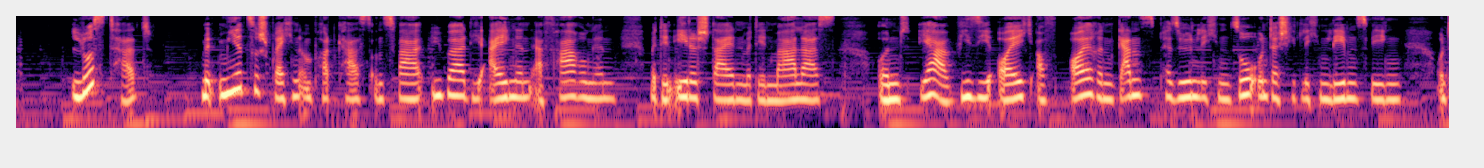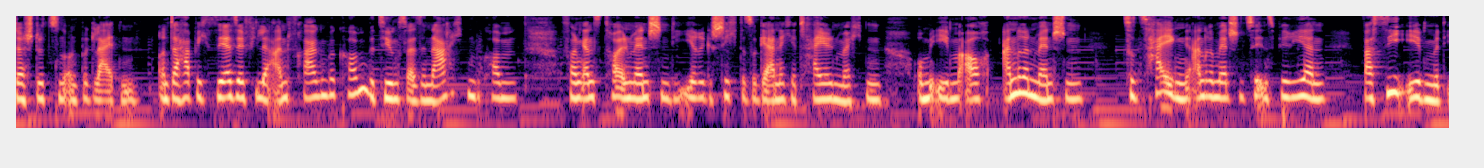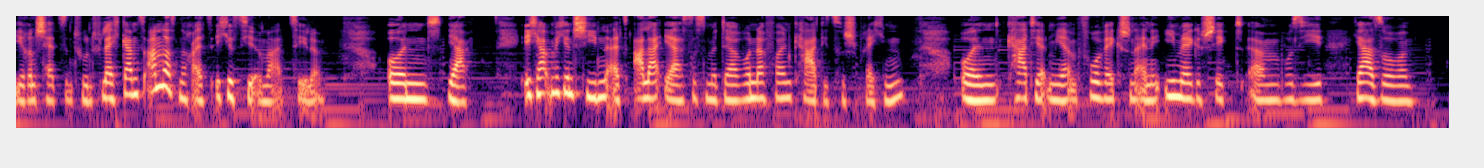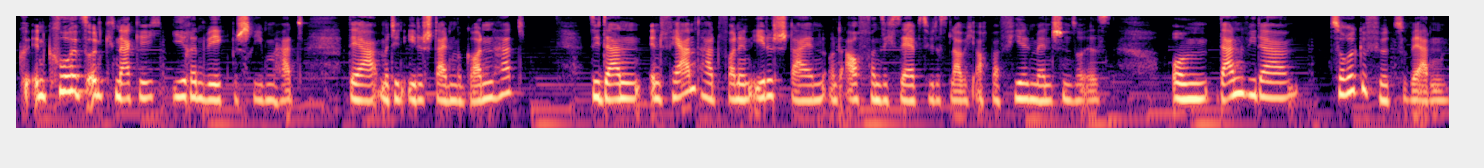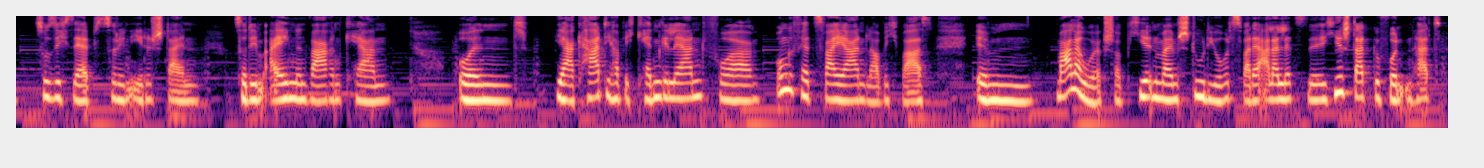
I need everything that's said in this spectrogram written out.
Lust hat, mit mir zu sprechen im Podcast und zwar über die eigenen Erfahrungen mit den Edelsteinen, mit den Malers und ja, wie sie euch auf euren ganz persönlichen, so unterschiedlichen Lebenswegen unterstützen und begleiten. Und da habe ich sehr, sehr viele Anfragen bekommen, beziehungsweise Nachrichten bekommen von ganz tollen Menschen, die ihre Geschichte so gerne hier teilen möchten, um eben auch anderen Menschen zu zeigen, andere Menschen zu inspirieren, was sie eben mit ihren Schätzen tun. Vielleicht ganz anders noch, als ich es hier immer erzähle. Und ja, ich habe mich entschieden, als allererstes mit der wundervollen Kati zu sprechen. Und Kati hat mir im Vorweg schon eine E-Mail geschickt, ähm, wo sie ja so in kurz und knackig ihren Weg beschrieben hat, der mit den Edelsteinen begonnen hat. Sie dann entfernt hat von den Edelsteinen und auch von sich selbst, wie das glaube ich auch bei vielen Menschen so ist, um dann wieder zurückgeführt zu werden zu sich selbst, zu den Edelsteinen, zu dem eigenen wahren Kern. Und ja, Kathi habe ich kennengelernt vor ungefähr zwei Jahren, glaube ich, war es, im Malerworkshop hier in meinem Studio. Das war der allerletzte, der hier stattgefunden hat.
